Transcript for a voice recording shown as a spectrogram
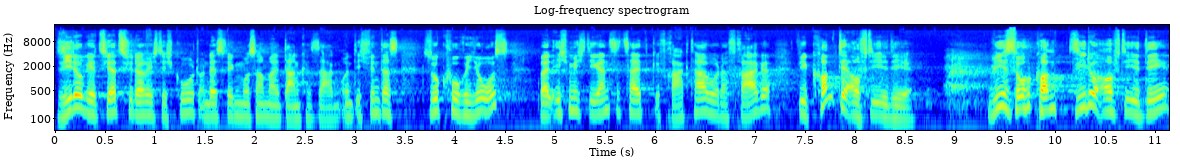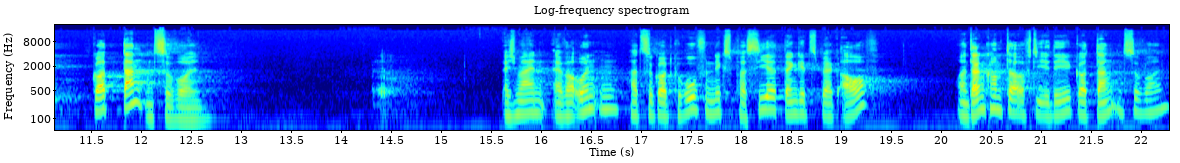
Sido geht es jetzt wieder richtig gut und deswegen muss er mal Danke sagen. Und ich finde das so kurios, weil ich mich die ganze Zeit gefragt habe oder frage, wie kommt er auf die Idee? Wieso kommt Sido auf die Idee, Gott danken zu wollen? Ich meine, er war unten, hat zu Gott gerufen, nichts passiert, dann geht es bergauf und dann kommt er auf die Idee, Gott danken zu wollen.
